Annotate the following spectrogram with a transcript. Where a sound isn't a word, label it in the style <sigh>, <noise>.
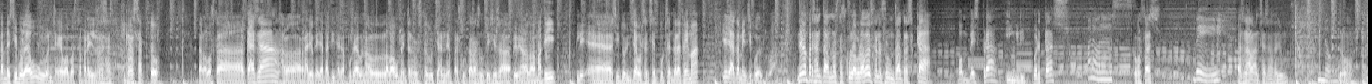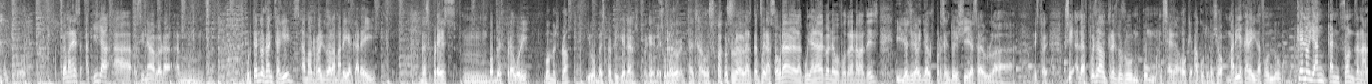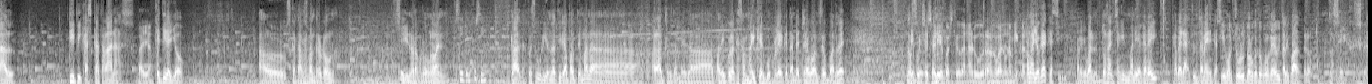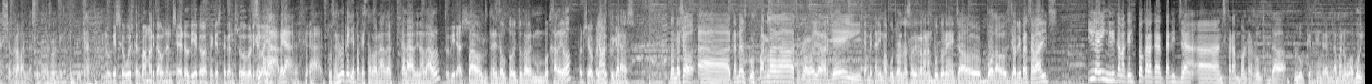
També, si voleu, engegueu el vostre aparell rece- receptor de la vostra casa, a la ràdio aquella petita que poseu en el lavabo mentre us esteu dutxant per escoltar les notícies a la primera hora del matí, eh, sintonitzeu el 107% de l'FM i allà també ens hi podeu trobar. Anem a presentar els nostres col·laboradors, que no són uns altres que... Bon vespre, Ingrid Puertas. Hola, bones. Com estàs? Bé, Vas anar a l'encesa de llums? no. No? Molt bé. Totes maneres, aquí ja... Uh, o sigui, anem a veure... Um, portem dos anys seguits amb el rotllo de la Maria Carell. Després, um, bon vespre, Uri. Bon vespre. I bon vespre, Piqueres, perquè bon suposo que us, us l'esteu fent a sobre, la cullerada que aneu a fotre ara mateix, i lògicament ja us presento i així ja sabeu la, la història. O sigui, després del 3, 2, 1, pum, encesa, oh, que maco tot això, Maria Carell de fondo, que no hi han cançons de Nadal típiques catalanes. Vaja. Què et diré jo? Els catalans van treure una. Si no recordo malament. Sí, crec que sí. clar, després haurien de tirar pel tema de l'altre també, de la pel·lícula, que és en Michael Bublé, que també treu el seu merder. No sí, sé. potser seria qüestió d'anar-ho renovant una mica, no? Home, jo crec que sí, perquè, bueno, dos anys seguint Maria Carey, que a veure, juntament, que sí, molt xulo tot el que tu vulgueu i tal i qual, però, no sé, és que això de la banda sonora és una mica complicat. El que és segur és que es va marcar un encert el dia que va fer aquesta cançó, perquè... Sí, vaja... home, a veure, uh, tu saps el que llepa aquesta dona de cada Nadal? Tu diràs. Pels drets d'autor i tot el jaleo? Per això, per ja això m'explicaràs. Doncs això, eh, també els que us parla, soc l'Eloi d'Arger i també tenim el control de so i remenant botonets el bo del Jordi Pratsavalls i la Ingrid, amb aquell to que la caracteritza, eh, ens farà un bon resum de lo que tindrem de menú avui.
